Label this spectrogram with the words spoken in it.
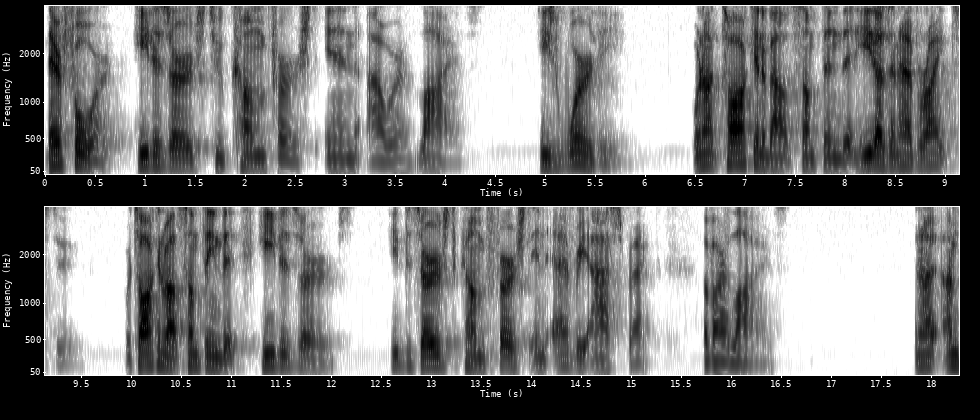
Therefore, he deserves to come first in our lives. He's worthy. We're not talking about something that he doesn't have rights to. We're talking about something that he deserves. He deserves to come first in every aspect of our lives. And I, I'm,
